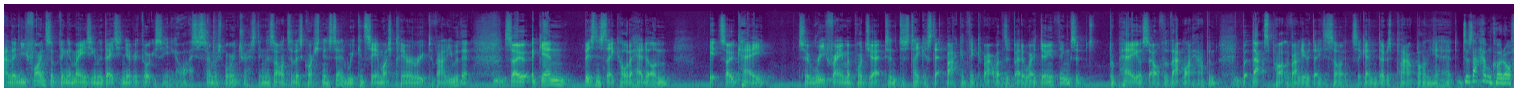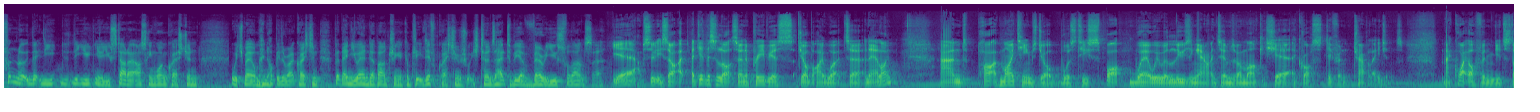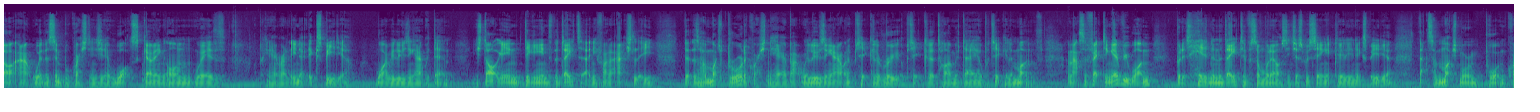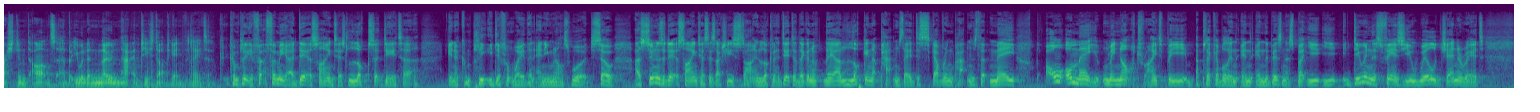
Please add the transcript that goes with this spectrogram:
And then you find something amazing in the data you never thought you'd see, and you go, "Wow, this is so much more interesting." Let's answer this question instead. We can see a much clearer route to value with it. Mm-hmm. So again, business stakeholder head on. It's okay to reframe a project and just take a step back and think about whether there's a better way of doing things and prepare yourself that that might happen. But that's part of the value of data science. Again, don't just plow behind your head. Does that happen quite often? That you, you, you, know, you start out asking one question, which may or may not be the right question, but then you end up answering a completely different question, which, which turns out to be a very useful answer. Yeah, absolutely. So I, I did this a lot. So in a previous job, I worked at an airline. And part of my team's job was to spot where we were losing out in terms of our market share across different travel agents. Now, quite often you'd start out with a simple question, you know, what's going on with, you know, Expedia? Why are we losing out with them? You start digging into the data and you find out actually that there's a much broader question here about we're losing out on a particular route, a particular time of day, or a particular month. And that's affecting everyone but it's hidden in the data for someone else. It's just we're seeing it clearly in Expedia. That's a much more important question to answer, but you wouldn't have known that until you start to get into the data. Completely. For, for me, a data scientist looks at data in a completely different way than anyone else would. So as soon as a data scientist is actually starting looking at data, they're going to they are looking at patterns, they're discovering patterns that may or, or may may not right be applicable in, in, in the business. But you, you during this phase, you will generate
